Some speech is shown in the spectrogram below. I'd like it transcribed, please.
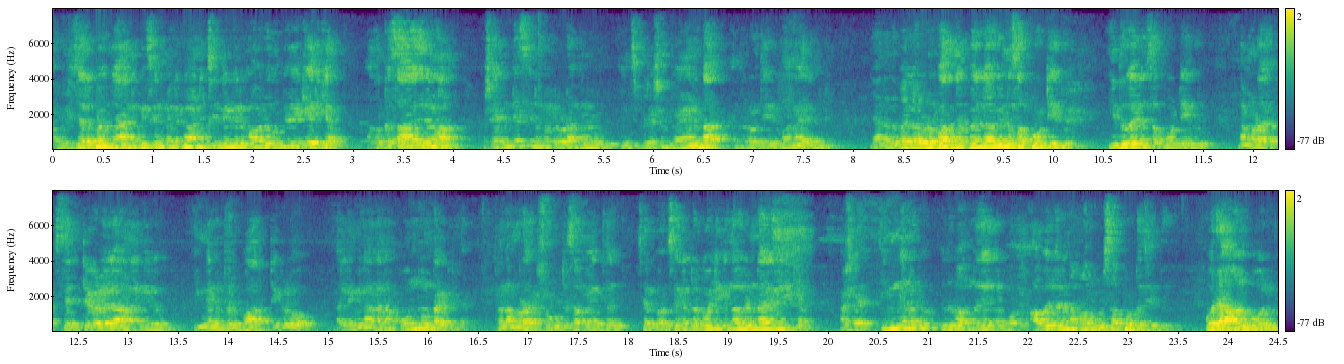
അവർ ചിലപ്പോൾ ഞാനിപ്പോൾ ഈ സിനിമയിൽ കാണിച്ചില്ലെങ്കിലും അവരത് ഉപയോഗിക്കാതിരിക്കാം. അതൊക്കെ സാഹചര്യങ്ങളാണ്. പക്ഷെ എന്റെ സിനിമയിലൂടെ അങ്ങനെ ഒരു ഇൻസ്പിറേഷൻ വേണ്ട എന്നുള്ള തീരുമാനമായിരുന്നു. ഞാനത് എല്ലാവരോടും പറഞ്ഞപ്പോൾ എല്ലാവരും സപ്പോർട്ട് ചെയ്തു. ഇതുവരെയും സപ്പോർട്ട് ചെയ്തു. നമ്മുടെ സെറ്റുകളിലാണെങ്കിലും ഇങ്ങനത്തെ ഒരു പാർട്ടികളോ അല്ലെങ്കിൽ അങ്ങനെ ഒന്നും ഉണ്ടായിട്ടില്ല. ഇപ്പൊ നമ്മുടെ ഷൂട്ട് സമയത്ത് ചിലപ്പോൾ സിഗരറ്റ് ഒക്കെ വലിക്കുന്നവരുണ്ടായിരുന്നിരിക്കാം പക്ഷെ ഇങ്ങനൊരു ഇത് വന്നു കഴിഞ്ഞപ്പോൾ അവർ വരെ നമ്മളെ ഫുൾ സപ്പോർട്ട് ചെയ്തു. ഒരാൾ പോലും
